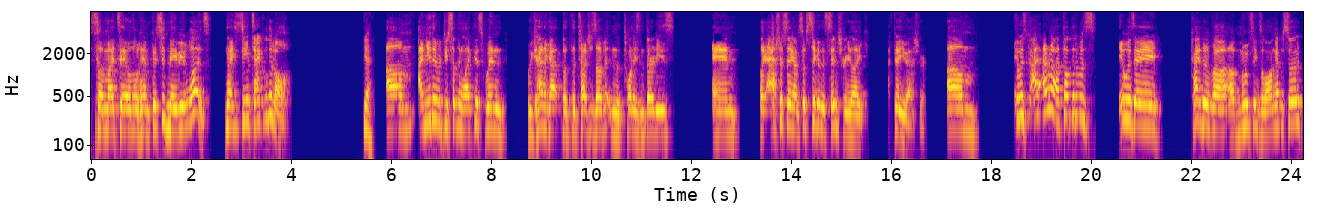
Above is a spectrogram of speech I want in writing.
Some might say a little ham-fisted. Maybe it was nice to see it tackled at all. Yeah. Um, I knew they would do something like this when we kind of got the, the touches of it in the 20s and 30s. And like Asher saying, I'm so sick of this century. Like, I feel you, Asher. Um, it was, I, I don't know. I thought that it was, it was a kind of a, a move things along episode.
